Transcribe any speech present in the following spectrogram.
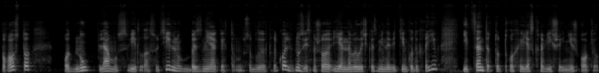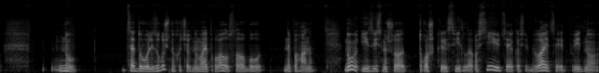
просто одну пляму світла суцільну, без ніяких там особливих приколів. Ну, звісно, що є невеличка зміна відтінку до країв, і центр тут трохи яскравіший, ніж окіл. Ну, це доволі зручно, хоча б немає провалу, слава Богу, непогано. Ну і звісно, що трошки світла розсіюється, якось відбувається, відповідно,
